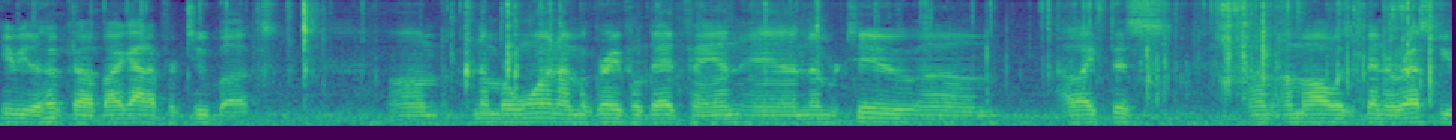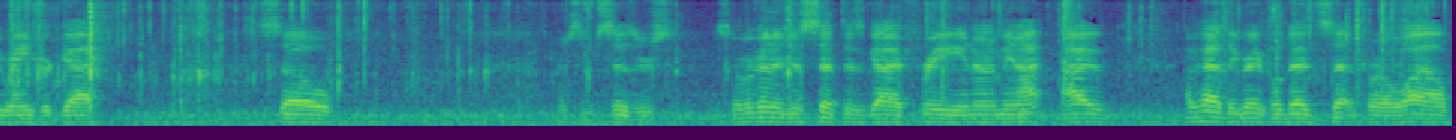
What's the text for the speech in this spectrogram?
give you the hookup, I got it for two bucks. Um, number one, I'm a Grateful Dead fan, and number two, um, I like this. I'm, I'm, always been a Rescue Ranger guy. So, there's some scissors. So we're gonna just set this guy free. You know what I mean? I, I I've had the Grateful Dead set for a while.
